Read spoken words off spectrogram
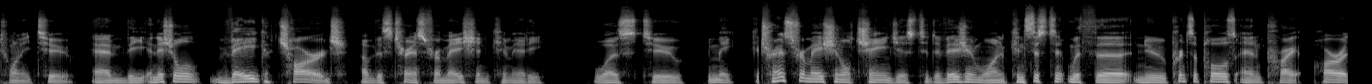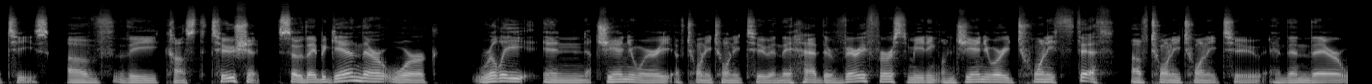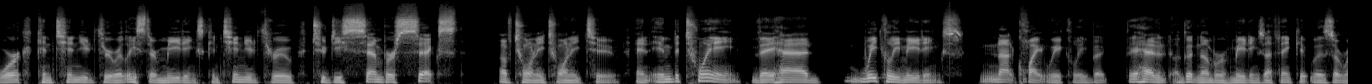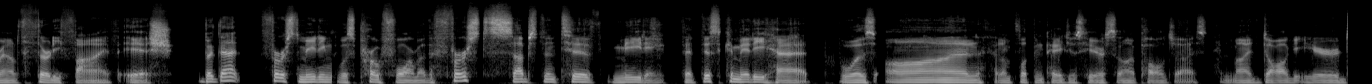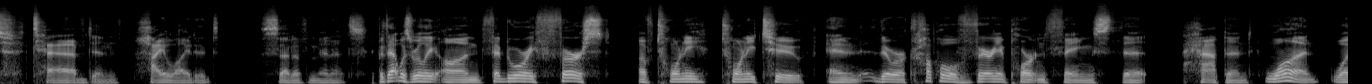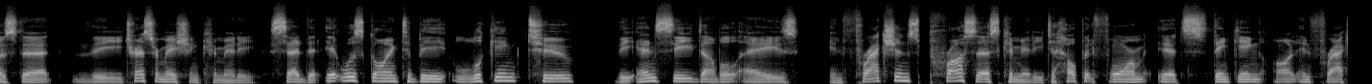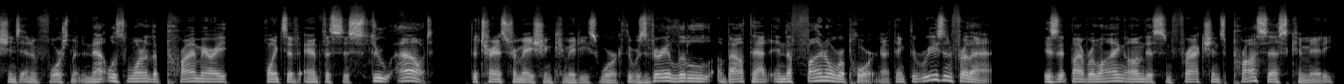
2022. And the initial vague charge of this transformation committee was to make transformational changes to division 1 consistent with the new principles and priorities of the constitution so they began their work really in January of 2022, and they had their very first meeting on January 25th of 2022. And then their work continued through, or at least their meetings continued through to December 6th of 2022. And in between, they had weekly meetings, not quite weekly, but they had a good number of meetings. I think it was around 35 ish. But that first meeting was pro forma. The first substantive meeting that this committee had was on, and I'm flipping pages here, so I apologize. My dog eared, tabbed, and highlighted set of minutes. But that was really on February 1st of 2022. And there were a couple of very important things that happened. One was that the Transformation Committee said that it was going to be looking to the NCAA's Infractions Process Committee to help it form its thinking on infractions and enforcement. And that was one of the primary points of emphasis throughout the Transformation Committee's work. There was very little about that in the final report. And I think the reason for that is that by relying on this Infractions Process Committee,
